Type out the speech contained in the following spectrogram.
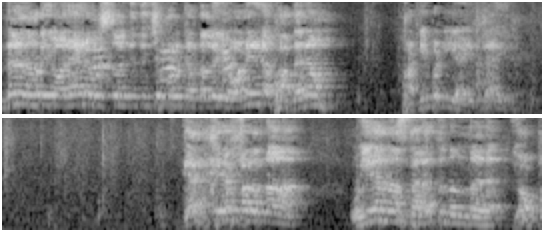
ഇന്നലെ നമ്മുടെ യോനയുടെ പുസ്തകം ചിന്തിച്ചപ്പോൾ കണ്ടല്ലോ യോനയുടെ പതനം പടിപടിയായിട്ടായിരുന്നു ഉയർന്ന സ്ഥലത്ത് നിന്ന് യോപ്പ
